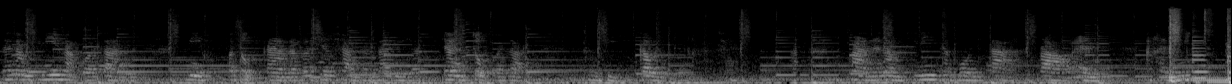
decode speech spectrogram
แนะนำที่นี่ค่ะเพราะอาจารย์มีประสบการณ์แล้วก็เชี่ยวชาญทางด้านนี้และยังจบมาจากเกาหลีเกาหลีด้วค่ะมาแนะนำที่นี่ค่ะโมนิตาบราวน์แอนด์อะคาเดมี่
